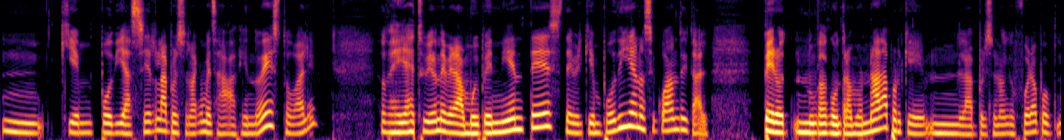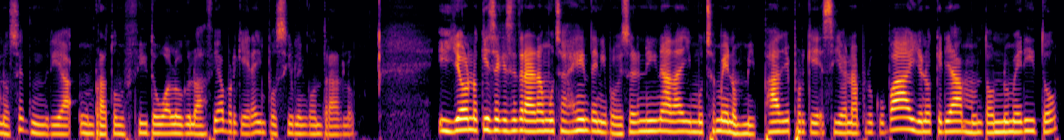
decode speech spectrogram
mm, quién podía ser la persona que me estaba haciendo esto, ¿vale? Entonces ellas estuvieron de verdad muy pendientes de ver quién podía, no sé cuánto y tal pero nunca encontramos nada porque mm, la persona que fuera, pues no sé, tendría un ratoncito o algo que lo hacía porque era imposible encontrarlo. Y yo no quise que se entrara mucha gente, ni profesores ni nada, y mucho menos mis padres porque se iban a preocupar y yo no quería montar un numerito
